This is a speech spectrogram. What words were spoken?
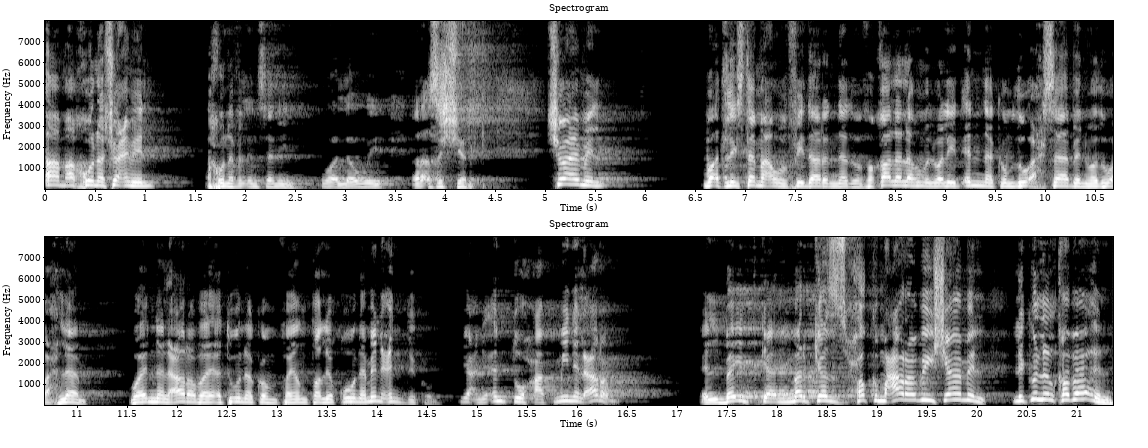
قام أخونا شو عمل؟ أخونا في الإنسانية ولا هو رأس الشرك شو عمل؟ وقت اللي اجتمعوا في دار الندوة فقال لهم الوليد إنكم ذو أحساب وذو أحلام وإن العرب يأتونكم فينطلقون من عندكم. يعني أنتم حاكمين العرب. البيت كان مركز حكم عربي شامل لكل القبائل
